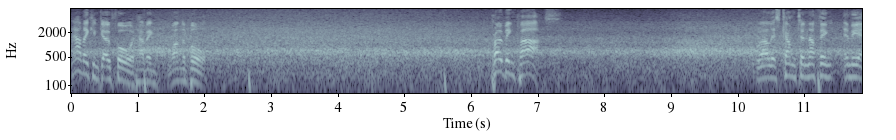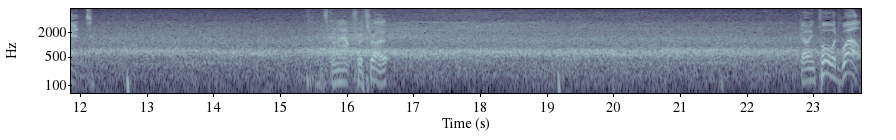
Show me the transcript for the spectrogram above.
Now they can go forward, having won the ball. Probing pass. Well, it's come to nothing in the end. It's gone out for a throw. Going forward well.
